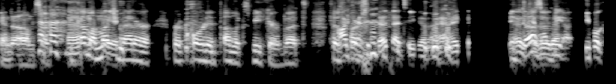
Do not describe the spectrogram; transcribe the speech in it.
and um, so become a much better recorded public speaker. But those Podcast first, does that to you. I, I, it because does. I mean, people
